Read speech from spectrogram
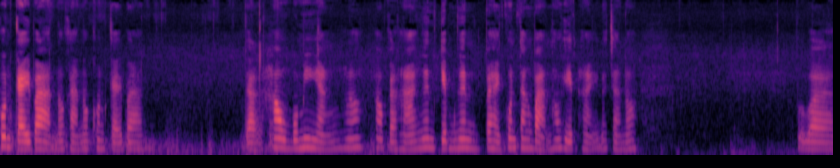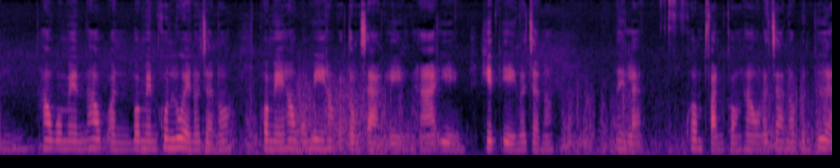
คนไกลบ้านเนาะค่ะเนาะคนไกลบ้านจากเฮาบ่มีหยังเนาะเฮาก็หาเงินเก็บเงิน ไปให้คนทางบ้านเฮาเฮ็ดให้นะจ้ะเนาะ เพราะว่าเฮาบ่แม่นเฮาอันบ่แม่นคนรวยเนาะจ้ะเนาะพ่อแม่เฮาบ่มีเฮาก็ต้องสร้างเอง หาเองเฮ็ดเองเนาะจ้ะเนาะนี่แหละความฝันของเฮาเนาะจ้ะเนาะเพื่อน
